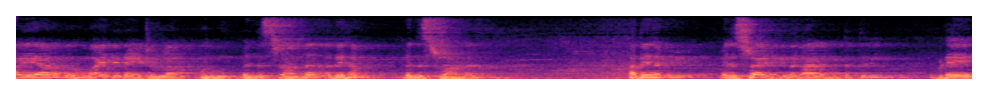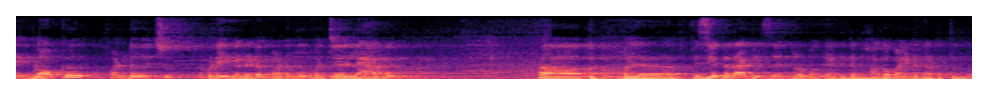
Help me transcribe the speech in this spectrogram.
ആയ ബഹുമാന്യനായിട്ടുള്ള മുൻ മിനിസ്റ്റർ അന്ന് അദ്ദേഹം മിനിസ്റ്ററാണ്. അദ്ദേഹം മിനിസ്റ്ററായിരിക്കുന്ന കാലഘട്ടത്തിൽ ഇവിടെ ബ്ലോക്ക് ഫണ്ട് വെച്ചു. നമ്മുടെ ഈ കെട്ടിടം പണിതു. മറ്റ് ലാബും ഫിസിയോതെറാപ്പി സെന്ററും ഒക്കെ അതിന്റെ ഭാഗമായിട്ട് നടത്തുന്നു.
